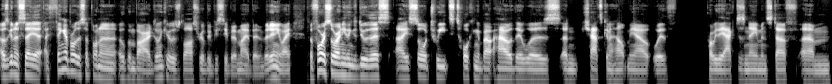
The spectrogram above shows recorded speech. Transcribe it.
I was gonna say, uh, I think I brought this up on an open bar. I don't think it was Lost Real BBC, but it might have been. But anyway, before I saw anything to do with this, I saw tweets talking about how there was, and chat's gonna help me out with probably the actor's name and stuff. Um,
